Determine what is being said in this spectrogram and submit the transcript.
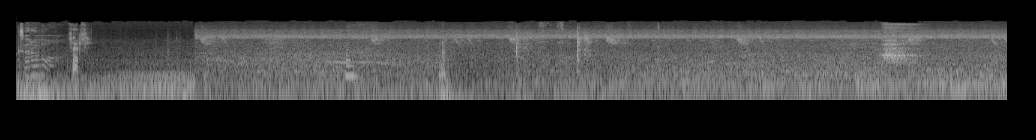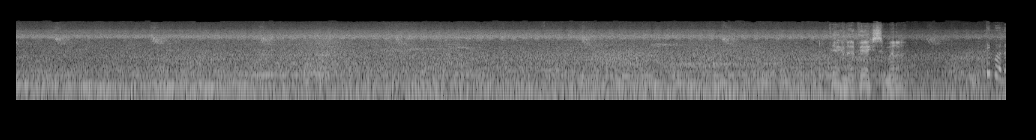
Ξέρω εγώ. Θα έρθω. Τι έγινε, τι έχεις σήμερα; Τίποτα.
